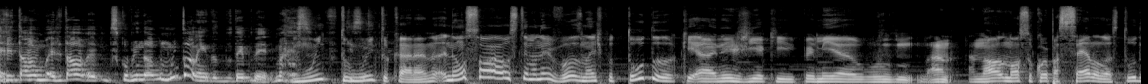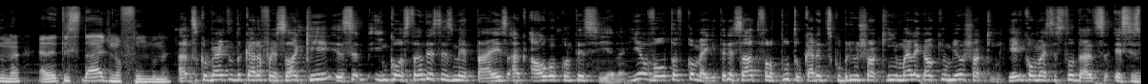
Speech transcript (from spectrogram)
Ele tava, ele tava descobrindo algo muito além do, do tempo dele. Mas Muito, muito, cara. Não só o sistema nervoso, né? Tipo, tudo que a energia que permeia o a- a no- nosso corpo, as células, tudo, né? É eletricidade no fundo, né? A descoberta do cara foi só que, encostando esses metais, algo acontecia, né? E a Volta ficou mega interessado, falou: puta, o cara descobriu um choquinho mais legal que o meu choquinho. E ele começa a estudar esses,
